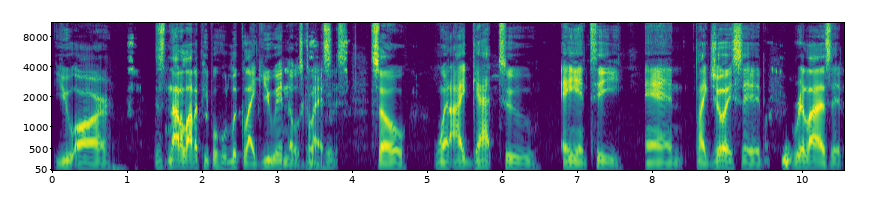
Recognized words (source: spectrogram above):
you are there's not a lot of people who look like you in those mm-hmm. classes. Mm-hmm. So when I got to A and T, and like Joy said, realize that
